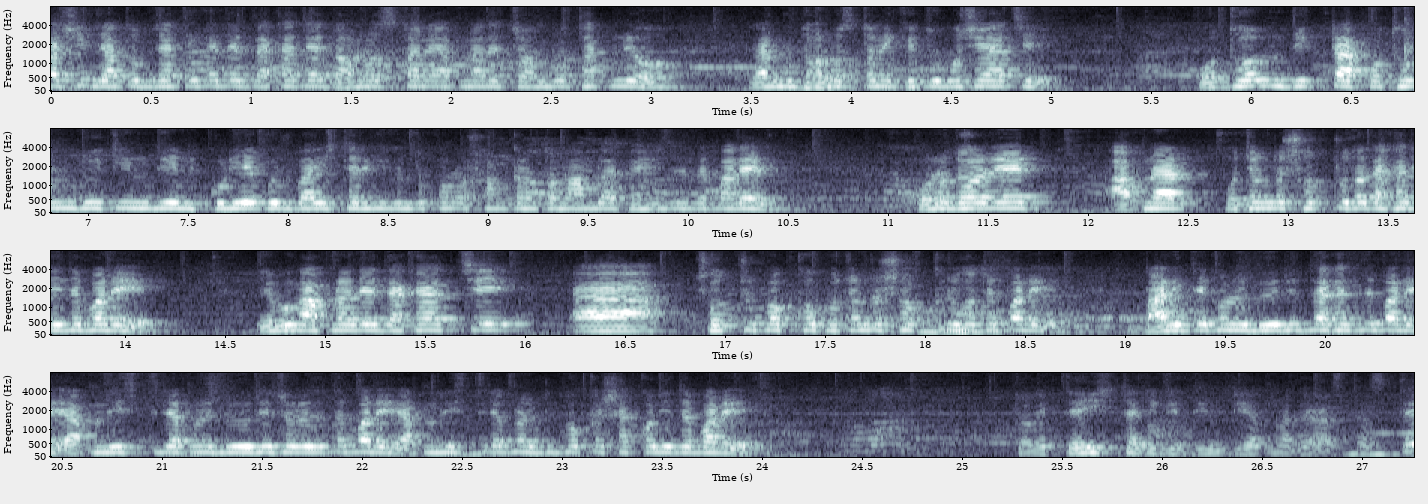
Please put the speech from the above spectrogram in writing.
রাশি জাতক জাতিকাদের দেখা যায়, ধনস্থানে আপনাদের চন্দ্র থাকলেও কিন্তু ধনস্থানে কেতু বসে আছে, প্রথম দিকটা প্রথম দুই তিন দিন কুড়ি একুশ বাইশ তারিখে কিন্তু কোনো সংক্রান্ত মামলায় ফেসে যেতে পারেন। কোনো ধরনের আপনার প্রচণ্ড শত্রুতা দেখা দিতে পারে এবং আপনাদের দেখা যাচ্ছে শত্রুপক্ষ প্রচণ্ড সক্রিয় হতে পারে। বাড়িতে কোনো বিরোধী দেখা দিতে পারে, আপনার স্ত্রী আপনার বিরোধী চলে যেতে পারে, আপনার স্ত্রী আপনার বিপক্ষে সাক্ষ্য দিতে পারে। তবে তেইশ তারিখের দিনটি আপনাদের আস্তে আস্তে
